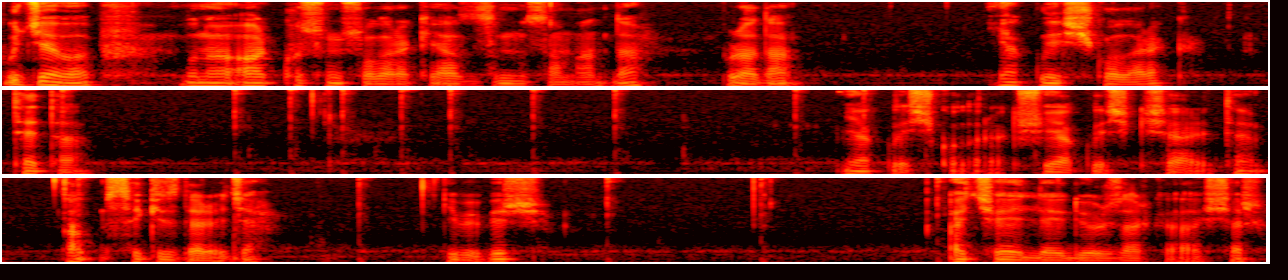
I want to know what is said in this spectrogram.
Bu cevap bunu arc kosinüs olarak yazdığımız zaman da buradan yaklaşık olarak teta yaklaşık olarak şu yaklaşık işareti 68 derece gibi bir açı elde ediyoruz arkadaşlar.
